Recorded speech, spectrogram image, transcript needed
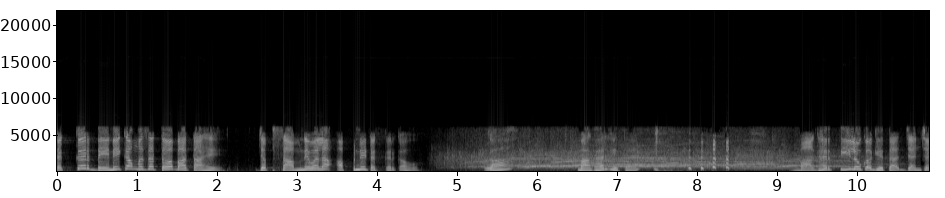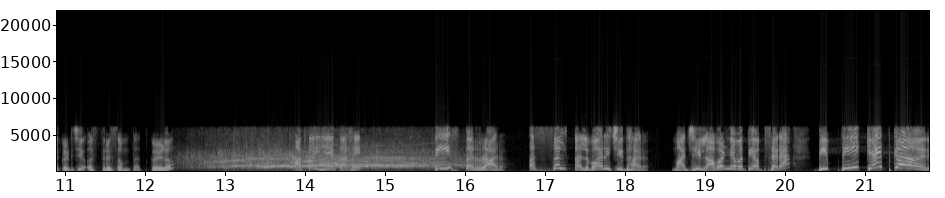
टक्कर देने का मजा तब आता है जब सामने वाला अपने टक्कर का हो। का? माघार घेताय? माघार ती लोक घेतात ज्यांच्याकडची अस्त्र संपतात. कळलं? आता येत आहे तीस तर्रार अस्सल तलवारीची धार. माझी लावण्यवती अप्सरा दीप्ती केतकर!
